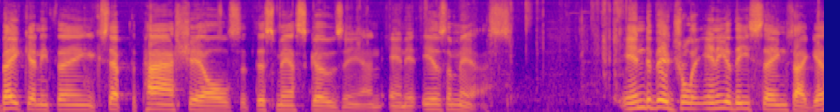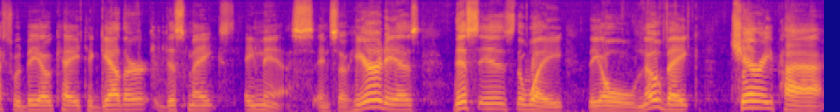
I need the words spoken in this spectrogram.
bake anything except the pie shells that this mess goes in, and it is a mess. Individually, any of these things I guess would be okay. Together, this makes a mess. And so here it is. This is the way the old no bake cherry pie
